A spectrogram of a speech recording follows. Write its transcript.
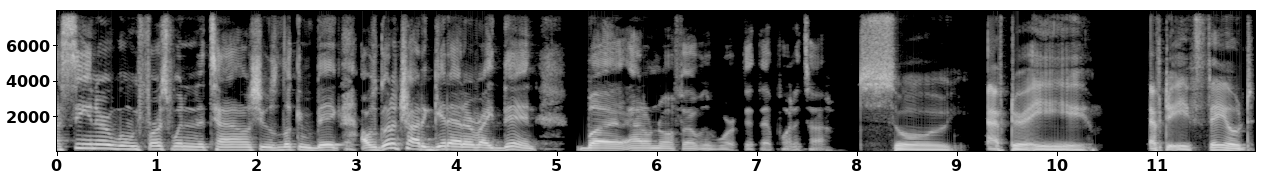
I seen her when we first went into town. She was looking big. I was gonna try to get at her right then, but I don't know if that would have worked at that point in time. So after a after a failed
